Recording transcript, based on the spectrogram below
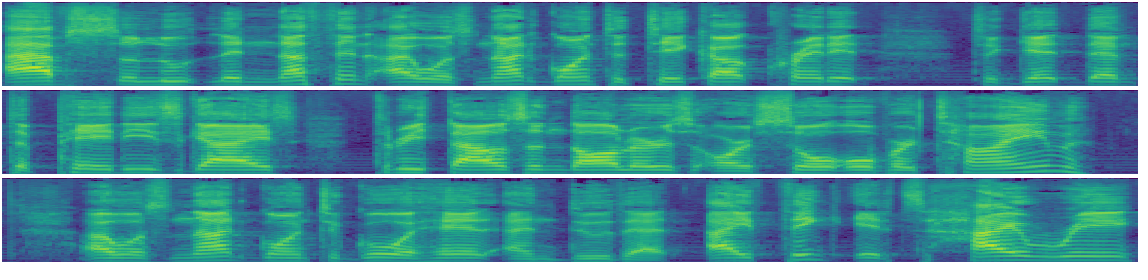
absolutely nothing. I was not going to take out credit to get them to pay these guys three thousand dollars or so over time. I was not going to go ahead and do that. I think it's highway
